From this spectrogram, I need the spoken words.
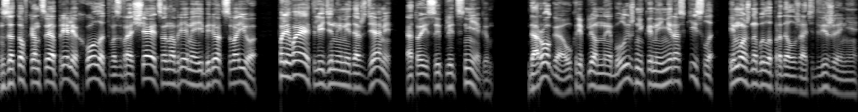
Зато в конце апреля холод возвращается на время и берет свое. Поливает ледяными дождями, а то и сыплет снегом. Дорога, укрепленная булыжниками, не раскисла, и можно было продолжать движение.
